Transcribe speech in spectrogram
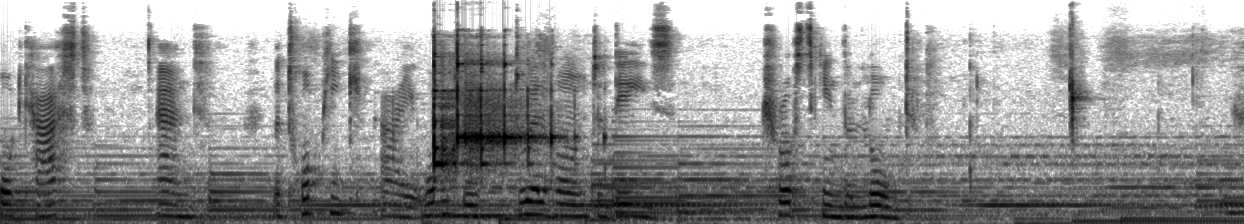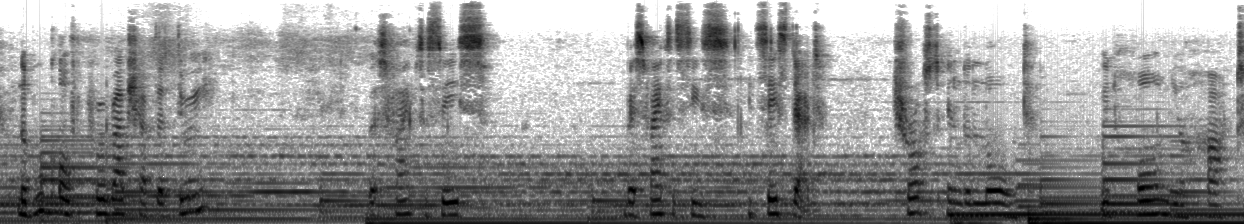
podcast, and the topic I want to dwell on today is trust in the Lord. The book of Proverbs, chapter 3 verse 5 to 6 verse 5 to 6 it says that trust in the lord with all your heart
